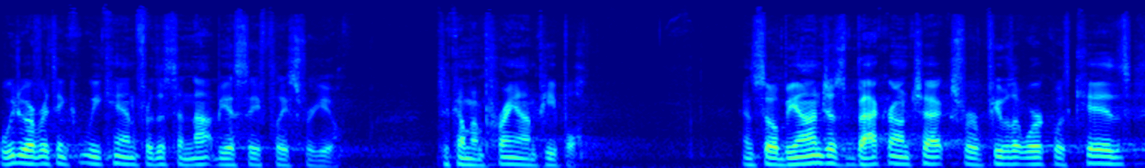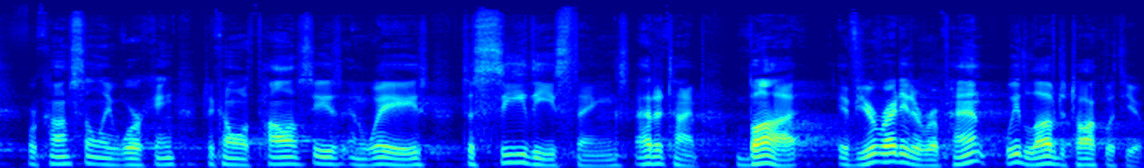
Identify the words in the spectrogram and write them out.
we do everything we can for this to not be a safe place for you, to come and prey on people. And so, beyond just background checks for people that work with kids, we're constantly working to come up with policies and ways to see these things ahead of time. But if you're ready to repent, we'd love to talk with you.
